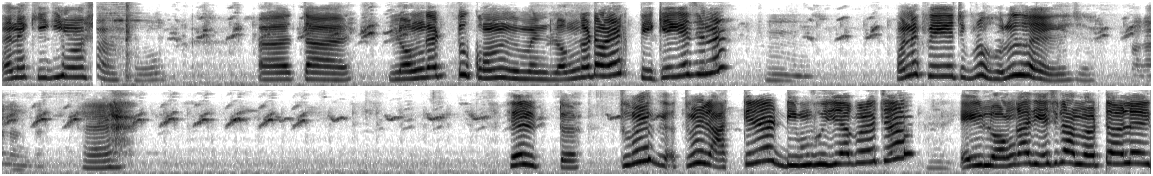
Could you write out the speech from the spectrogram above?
মানে কি কি মশলা? তার লঙ্কা একটু কম মানে লঙ্কাটা অনেক পেকে গেছে না? হুম। অনেক পেকে গেছে পুরো হলুদ হয়ে গেছে। পাকা লঙ্কা। হ্যাঁ। হেল্প তুমি তুমি রাত্রে ডিম ভুজিয়া করেছ? এই লঙ্কা দিয়েছিলাম আমি ওটা হলে এই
